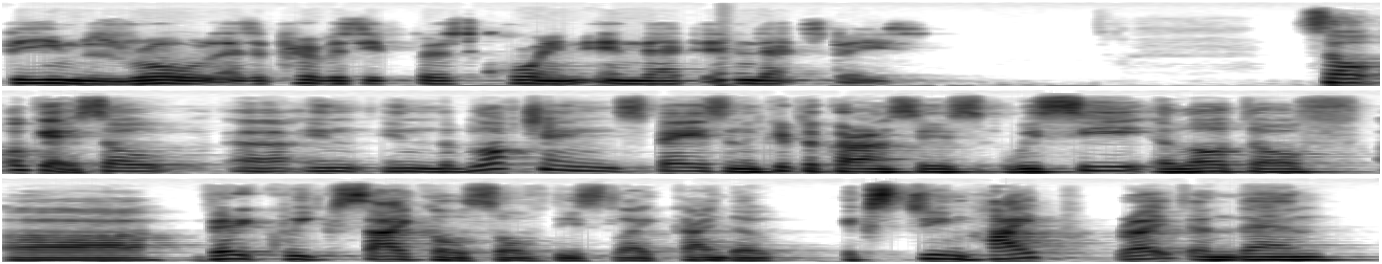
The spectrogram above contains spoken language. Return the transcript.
Beam's role as a privacy first coin in that in that space? So okay, so uh, in in the blockchain space and in cryptocurrencies, we see a lot of uh, very quick cycles of this like kind of extreme hype, right? And then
